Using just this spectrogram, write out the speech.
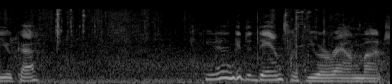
Yuka. He doesn't get to dance with you around much.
